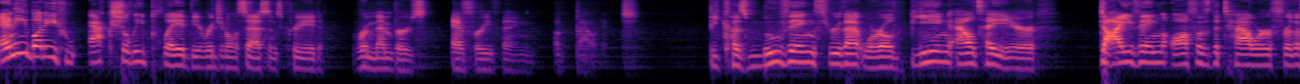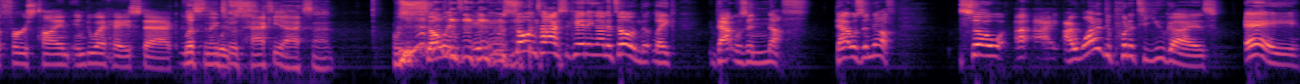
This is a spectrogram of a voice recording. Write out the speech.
Anybody who actually played the original Assassin's Creed remembers everything about it. Because moving through that world, being Altair, diving off of the tower for the first time into a haystack, Listening to his hacky accent. was so in- it was so intoxicating on its own that like that was enough. That was enough. So I I I wanted to put it to you guys. A,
